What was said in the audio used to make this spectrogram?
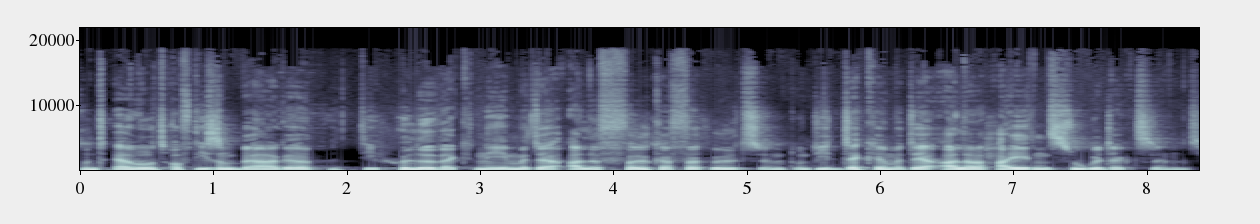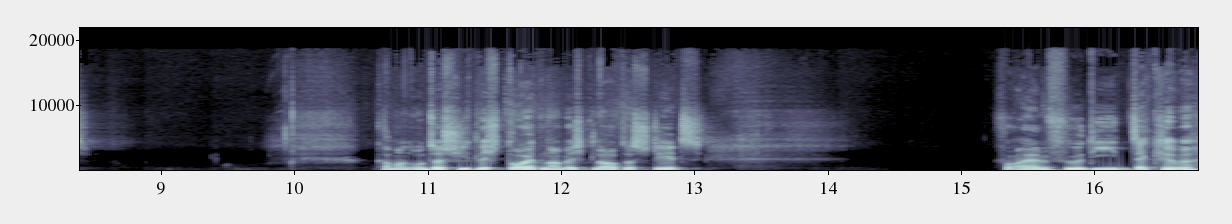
Und er wird auf diesem Berge die Hülle wegnehmen, mit der alle Völker verhüllt sind, und die Decke, mit der alle Heiden zugedeckt sind. Kann man unterschiedlich deuten, aber ich glaube, das steht vor allem für die Decke,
